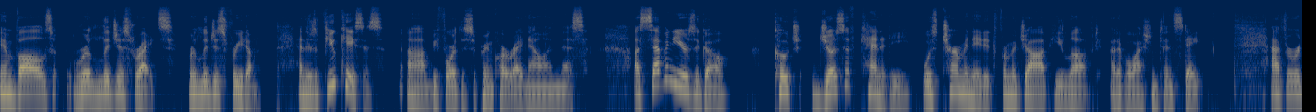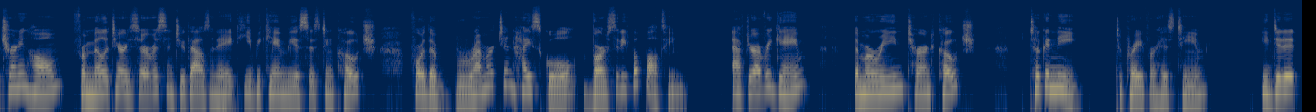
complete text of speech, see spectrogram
involves religious rights, religious freedom. And there's a few cases uh, before the Supreme Court right now on this. Uh, seven years ago, Coach Joseph Kennedy was terminated from a job he loved out of Washington state. After returning home from military service in 2008, he became the assistant coach for the Bremerton High School varsity football team. After every game, the Marine turned coach took a knee to pray for his team. He did it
